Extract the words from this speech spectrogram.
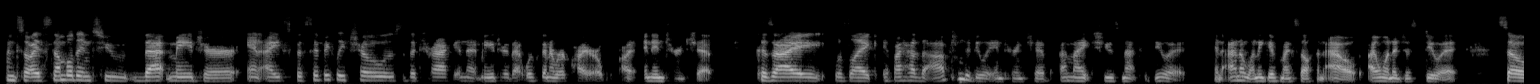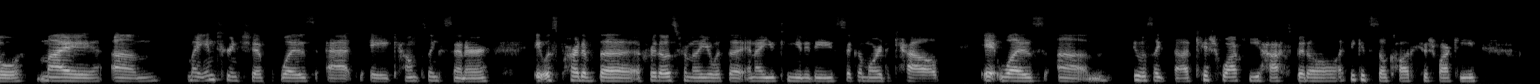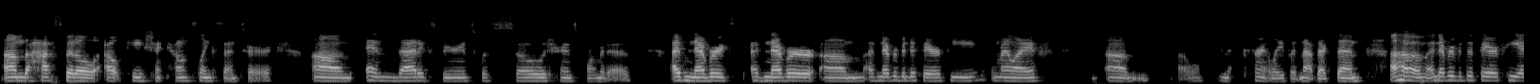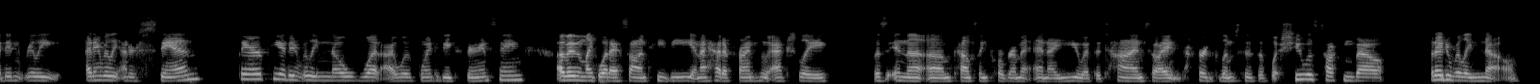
and so I stumbled into that major, and I specifically chose the track in that major that was going to require an internship because I was like, if I have the option to do an internship, I might choose not to do it. And I don't want to give myself an out. I want to just do it. So my um, my internship was at a counseling center. It was part of the, for those familiar with the NIU community, Sycamore DeKalb. It was, um, it was like the Kishwaukee Hospital. I think it's still called Kishwaukee, um, the hospital outpatient counseling center. Um, and that experience was so transformative. I've never, I've never, um, I've never been to therapy in my life. Um, well, currently, but not back then. Um, I never been to therapy. I didn't really I didn't really understand therapy. I didn't really know what I was going to be experiencing other than like what I saw on TV. And I had a friend who actually was in the um, counseling program at NIU at the time. So I heard glimpses of what she was talking about, but I didn't really know.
